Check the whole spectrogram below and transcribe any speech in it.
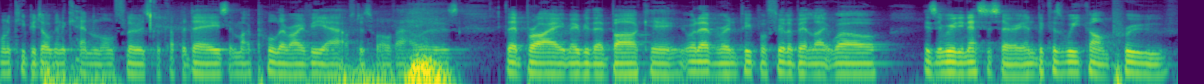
want to keep your dog in a kennel on fluids for a couple of days. They might pull their IV out after 12 hours. They're bright, maybe they're barking, whatever, and people feel a bit like, well, is it really necessary? And because we can't prove,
